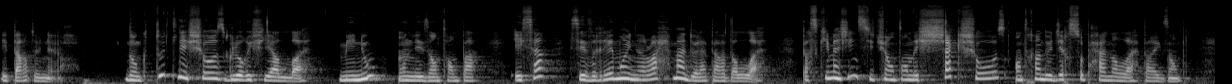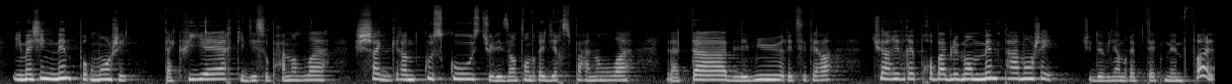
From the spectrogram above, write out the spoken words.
et pardonneur. Donc toutes les choses glorifient Allah, mais nous, on ne les entend pas. Et ça, c'est vraiment une rahma de la part d'Allah. Parce qu'imagine si tu entendais chaque chose en train de dire subhanallah par exemple. Imagine même pour manger, ta cuillère qui dit subhanallah, chaque grain de couscous, tu les entendrais dire subhanallah, la table, les murs, etc., tu arriverais probablement même pas à manger. Tu deviendrais peut-être même folle.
